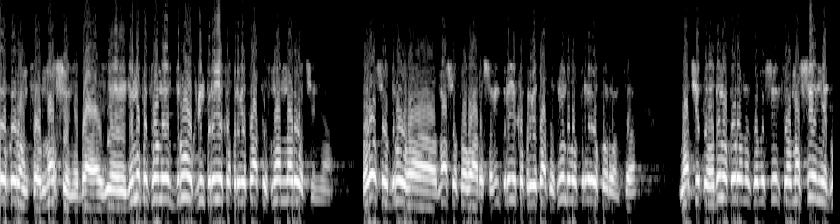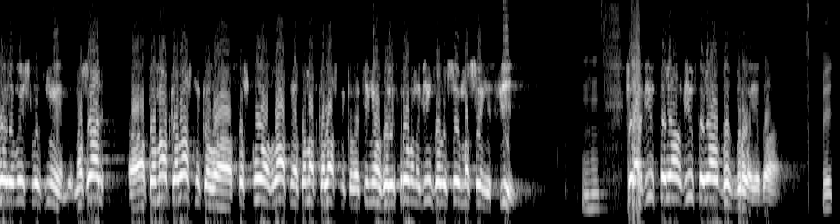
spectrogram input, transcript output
Три охоронця в машині, да. Йому подзвонив друг, він приїхав привітати з днем народження. Хорошого друга, нашого товариша. Він приїхав привітати. З ним було три охоронця. Значить, один охоронець залишився в машині, двоє вийшли з ним. На жаль, е, автомат Калашникова, Сашко, власний автомат Калашникова, який в нього зареєстрований, він залишив в машині свій. Угу. Це, він стояв, він стояв без зброї, так. Да. Е,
